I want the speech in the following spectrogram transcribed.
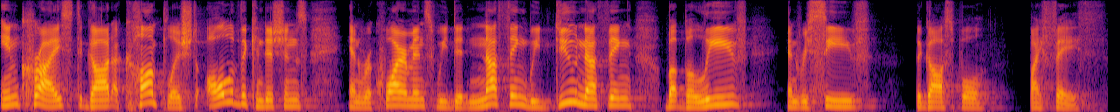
In Christ, God accomplished all of the conditions and requirements. We did nothing, we do nothing but believe and receive the gospel by faith.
